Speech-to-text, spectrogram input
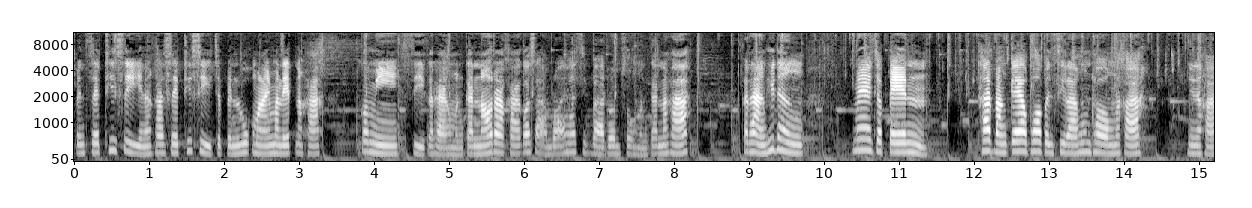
เป็นเซตที่สี่นะคะ เซตที่สี่จะเป็นลูกไม้เมล็ดนะคะ ก็มีสี่กระถางเหมือนกันเนาะราคาก็ 350 บาทรวมส่งเหมือนกันนะคะ กระถางที่หนึ่งแม่จะเป็นธาตุบางแก้วพ่อเป็นศิลาหุ้มทองนะคะนี่นะคะ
